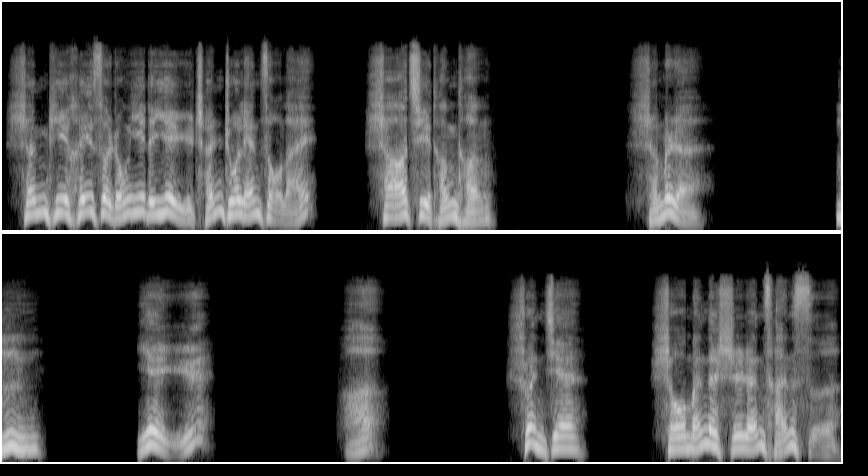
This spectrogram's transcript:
身披黑色绒衣的夜雨沉着脸走来，杀气腾腾。什么人？嗯，夜雨。啊！瞬间，守门的十人惨死。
